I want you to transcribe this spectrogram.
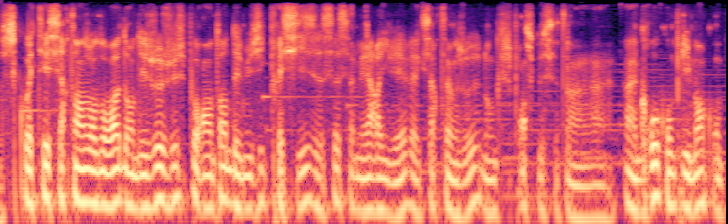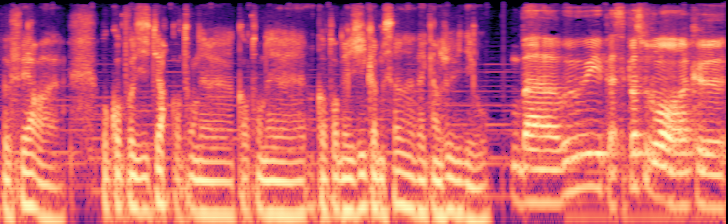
squatté certains endroits dans des jeux juste pour entendre des musiques précises. Ça, ça m'est arrivé avec certains jeux. Donc, je pense que c'est un, un, gros compliment qu'on peut faire aux compositeurs quand on, est, quand, on est, quand on agit comme ça avec un jeu vidéo. Bah oui, oui, bah, c'est pas souvent hein, que.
